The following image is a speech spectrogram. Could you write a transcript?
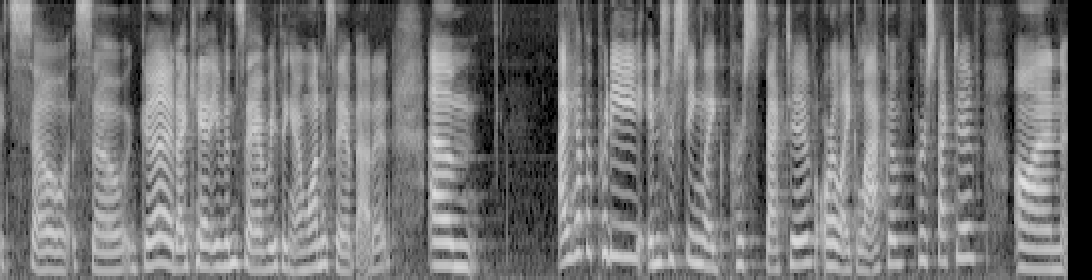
It's so, so good. I can't even say everything I want to say about it. Um, I have a pretty interesting like perspective or like lack of perspective on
